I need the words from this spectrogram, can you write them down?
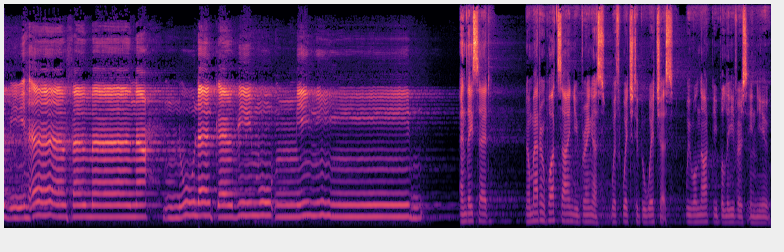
بها فما نحن لك بمؤمنين And they said, No matter what sign you bring us with which to bewitch us, we will not be believers in you.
